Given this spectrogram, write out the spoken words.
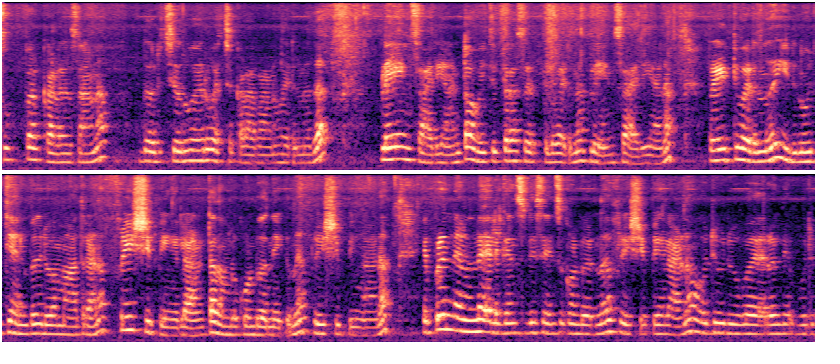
സൂപ്പർ കളേഴ്സാണ് ഇതൊരു ചെറുപയർ വെച്ച കളറാണ് വരുന്നത്. പ്ലെയിൻ സാരിയാണ് കേട്ടോ വിചിത്ര സെറ്റിൽ വരുന്ന പ്ലെയിൻ സാരിയാണ് റേറ്റ് വരുന്നത് ഇരുന്നൂറ്റി അൻപത് രൂപ മാത്രമാണ്. ഫ്രീ ഷിപ്പിങ്ങിലാണ് കേട്ടോ നമ്മൾ കൊണ്ടുവന്നിരിക്കുന്നത് ഫ്രീ ഷിപ്പിംഗ് ആണ്. എപ്പോഴും നമ്മൾ എലഗൻസ് ഡിസൈൻസ് കൊണ്ടുവരുന്നത് ഫ്രീ ഷിപ്പിങ്ങിലാണ് ഒരു രൂപ വേറെ ഒരു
